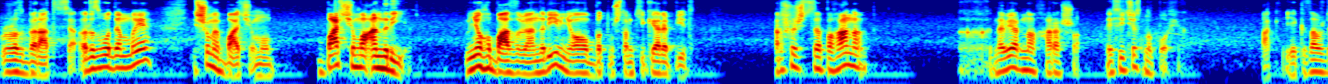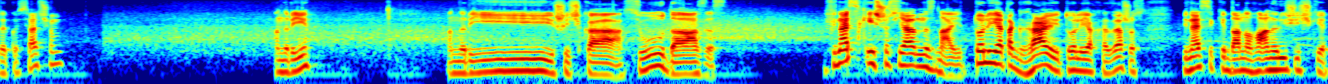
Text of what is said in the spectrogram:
розбиратися. Розводимо ми. І що ми бачимо? Бачимо Анрі. В нього базовий Анрі, в нього, бо тому що там тільки репіт. Хорошо, чи це погано? Навірно, хорошо. Якщо чесно, пофіг. Так, як завжди косячим. Анрі. Анрішечка. Сюда зес. Фінансики щось я не знаю. То лі я так граю, то лі я хз, щось. Фінансики даного Анрішечки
